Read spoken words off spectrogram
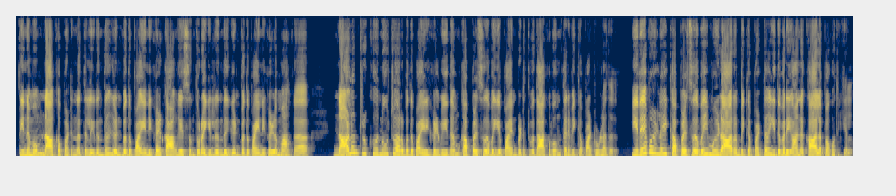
தினமும் நாகப்பட்டினத்தில் இருந்து எண்பது பயணிகள் காங்கேசன் துறையிலிருந்து எண்பது பயணிகளுமாக நாளொன்றுக்கு நூற்று அறுபது பயணிகள் வீதம் கப்பல் சேவையை பயன்படுத்துவதாகவும் தெரிவிக்கப்பட்டுள்ளது. இதேவேளை கப்பல் சேவை மீள ஆரம்பிக்கப்பட்டு இதுவரையான காலப்பகுதியில்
